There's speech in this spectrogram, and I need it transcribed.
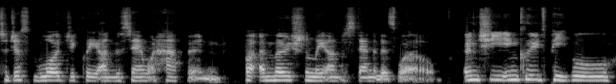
to just logically understand what happened, but emotionally understand it as well. And she includes people,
